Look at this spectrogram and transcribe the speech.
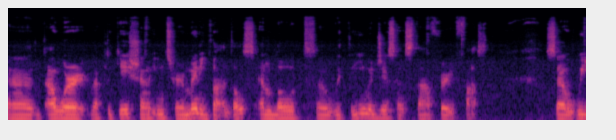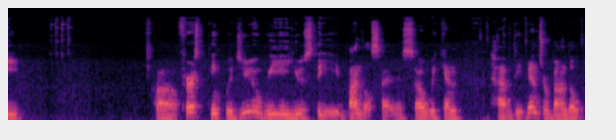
uh, our application into many bundles and load uh, with the images and stuff very fast. So we uh, first thing we do, we use the bundle sizes. So we can have the vendor bundle.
